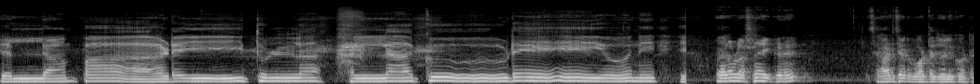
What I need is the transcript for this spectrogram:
എല്ലാം പാടത്തുള്ള കൂടെ കൂടെയോനെ വേറെ ഭക്ഷണം കഴിക്കണേ ചാടിച്ചാട് പോട്ടെ ജോലിക്കോട്ടെ.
